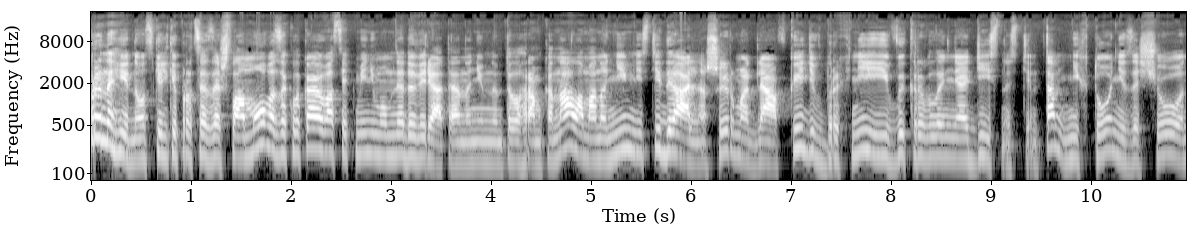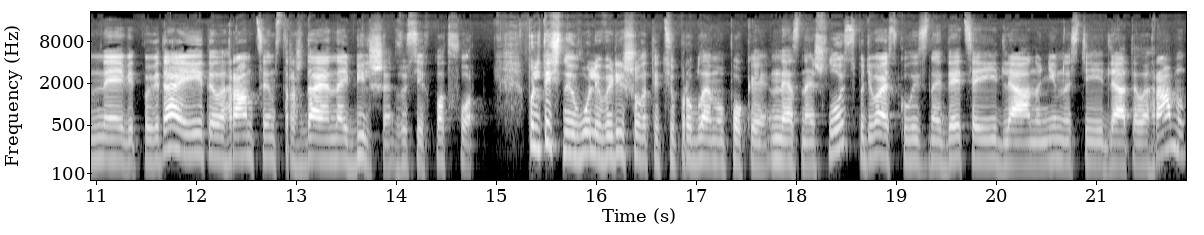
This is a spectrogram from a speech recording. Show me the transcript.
Принагідно, оскільки про це зайшла мова, закликаю вас як мінімум не довіряти анонімним телеграм-каналам. Анонімність ідеальна ширма для вкидів, брехні і викривлення дійсності. Там ніхто ні за що не відповідає, і телеграм цим страждає найбільше з усіх платформ. Політичної волі вирішувати цю проблему поки не знайшлось. Сподіваюсь, колись знайдеться і для анонімності, і для телеграму.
